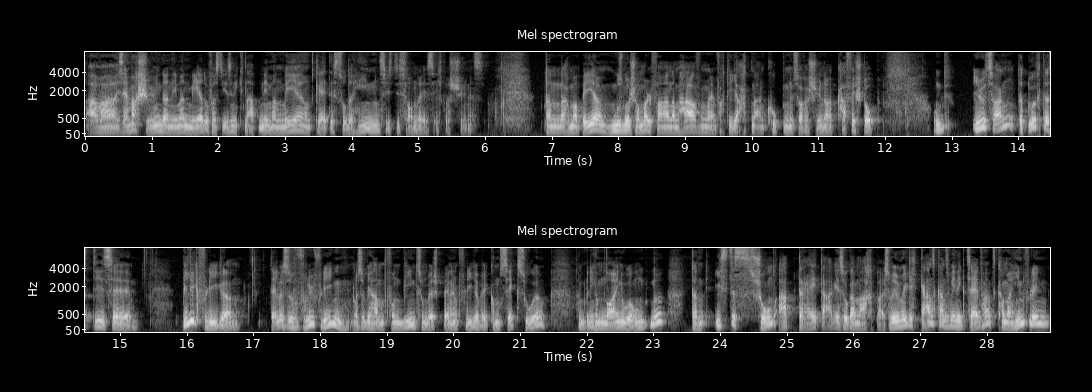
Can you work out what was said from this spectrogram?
Aber ist einfach schön, da neben Meer, du fährst irrsinnig knapp neben Meer und gleitest so dahin und siehst die Sonne, ist echt was Schönes. Dann nach Marbella muss man schon mal fahren, am Hafen einfach die Yachten angucken, ist auch ein schöner Kaffeestopp. Und ich würde sagen, dadurch, dass diese Billigflieger teilweise so früh fliegen. Also wir haben von Wien zum Beispiel einen Flieger weg um 6 Uhr, dann bin ich um 9 Uhr unten, dann ist es schon ab drei Tage sogar machbar. Also wenn man wirklich ganz, ganz wenig Zeit hat, kann man hinfliegen,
